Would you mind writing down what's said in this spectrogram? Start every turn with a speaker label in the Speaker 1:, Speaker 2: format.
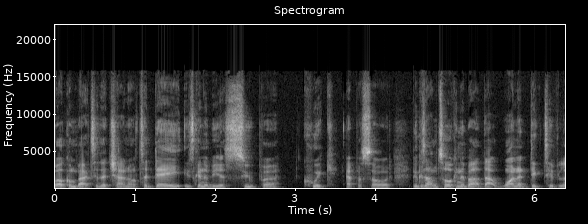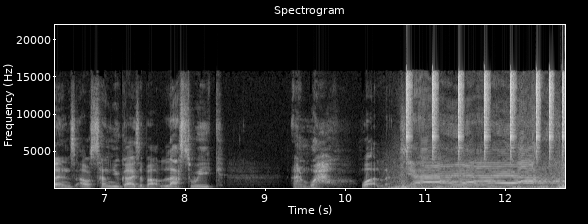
Speaker 1: Welcome back to the channel. Today is going to be a super quick episode because I'm talking about that one addictive lens I was telling you guys about last week. And wow, what a lens. Yeah, yeah,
